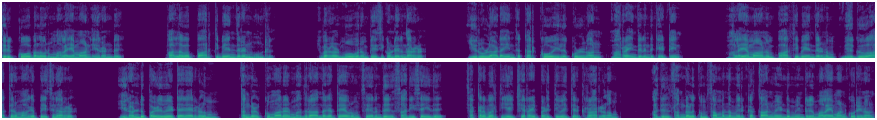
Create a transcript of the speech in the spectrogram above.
திருக்கோவலூர் மலையமான் இரண்டு பல்லவ பார்த்திபேந்திரன் மூன்று. இவர்கள் மூவரும் பேசிக்கொண்டிருந்தார்கள் இருளடைந்த கற்கோயிலுக்குள் நான் மறைந்திருந்து கேட்டேன். மலையமானும் பார்த்திபேந்திரனும் வெகு ஆத்திரமாக பேசினார்கள். இரண்டு பழுவேட்டரையர்களும் தங்கள் குமாரர் மதுராந்தகத்தேவரும் சேர்ந்து சதி செய்து சக்கரவர்த்தியை சிறைப்படுத்தி வைத்திருக்கிறார்களாம். அதில் தங்களுக்கும் சம்பந்தம் இருக்கத்தான் வேண்டும் என்று மலையமான் கூறினான்.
